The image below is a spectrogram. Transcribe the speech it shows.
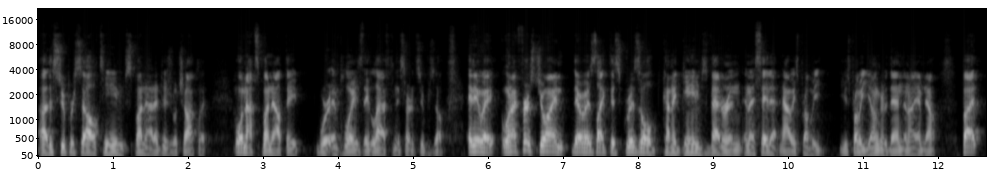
Uh, the Supercell team spun out of Digital Chocolate. Well, not spun out. They were employees. They left and they started Supercell. Anyway, when I first joined, there was like this grizzled kind of games veteran, and I say that now. He's probably he was probably younger then than I am now, but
